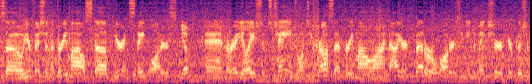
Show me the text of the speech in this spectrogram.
So you're fishing the three mile stuff. You're in state waters. Yep. And the regulations change once you cross that three mile line. Now you're in federal waters. You need to make sure if you're fishing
